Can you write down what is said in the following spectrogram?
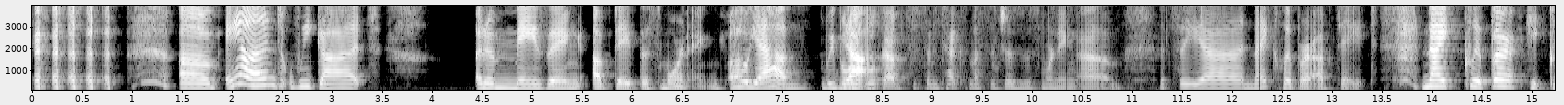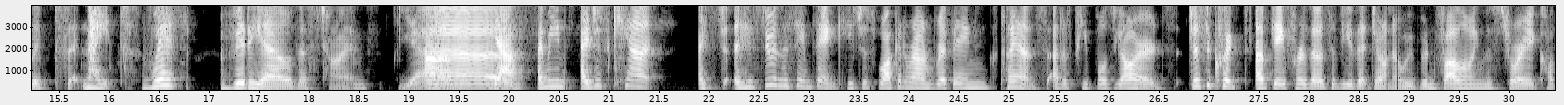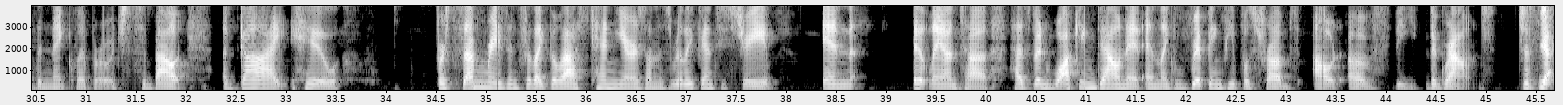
um, and we got an amazing update this morning. Oh yeah, we both Yeah. woke up to some text messages this morning. Um, it's a uh, night clipper update Night clipper, he clips at night. with video this time. Yes. Um, yeah, I mean, I just can't. I st- he's doing the same thing. He's just walking around ripping plants out of people's yards. Just a quick update for those of you that don't know. We've been following the story called the Night Clipper, which is about a guy who, for some reason, for like the last 10 years on this really fancy street in Atlanta, has been walking down it and like ripping people's shrubs out of the, the ground. Just Yeah.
